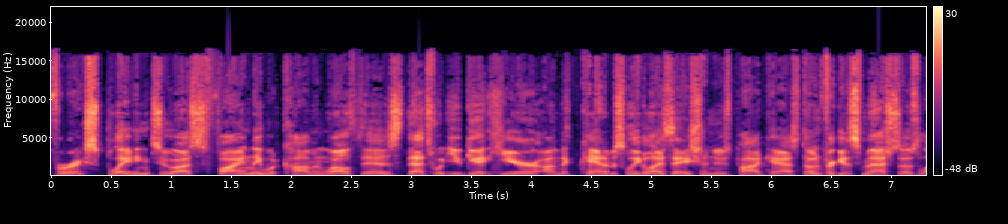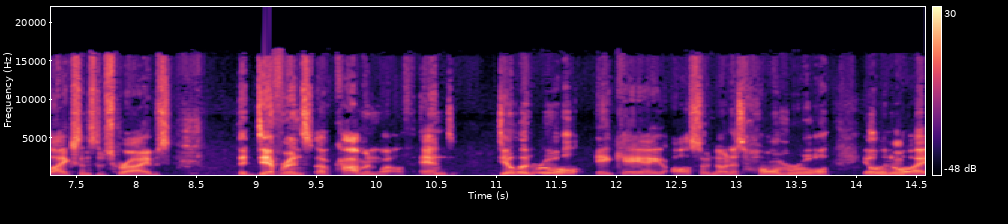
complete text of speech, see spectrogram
for explaining to us finally what Commonwealth is. That's what you get here on the Cannabis Legalization News Podcast. Don't forget to smash those likes and subscribes. The difference of Commonwealth and Dillon Rule, aka also known as Home Rule, Illinois,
